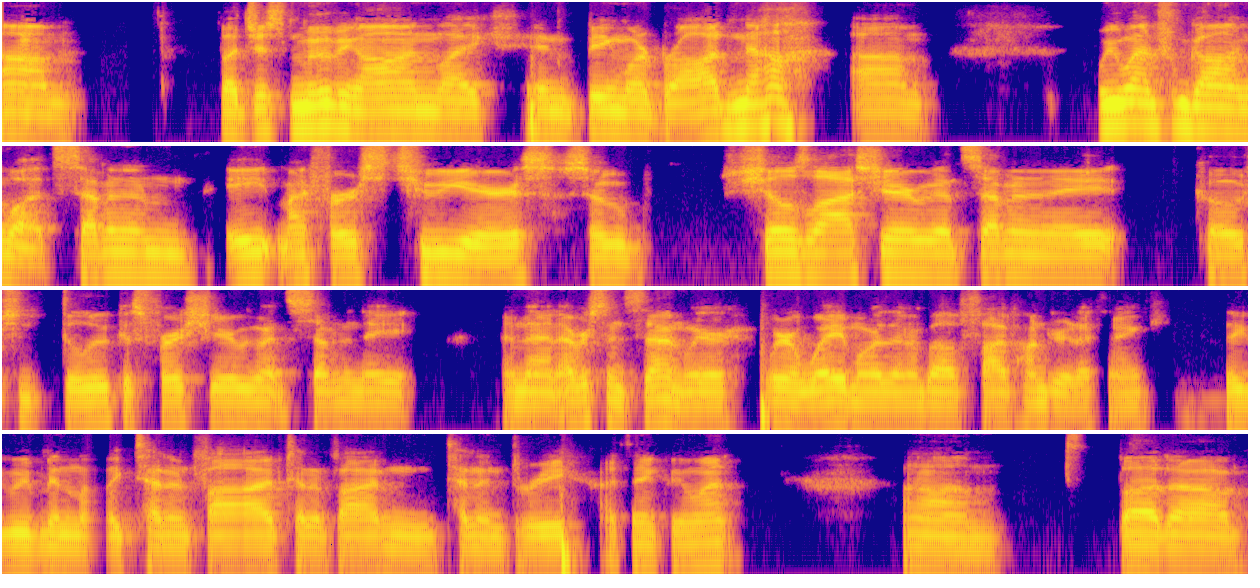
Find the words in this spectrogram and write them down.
Um, but just moving on, like and being more broad now. Um, we went from going what seven and eight my first two years. So Shills last year we went seven and eight. Coach and DeLuca's first year we went seven and eight, and then ever since then we're we're way more than above 500. I think. I think we've been like 10 and 5, 10 and 5, and 10 and 3. I think we went. Um, but um,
